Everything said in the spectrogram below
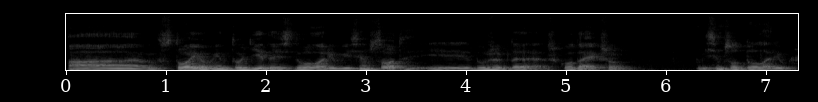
А стоїв він тоді десь доларів 800, і дуже буде шкода, якщо 800 доларів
